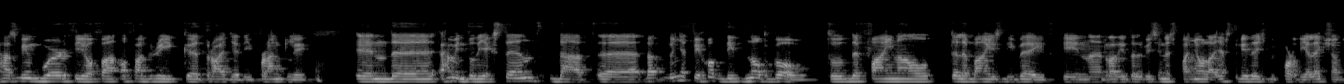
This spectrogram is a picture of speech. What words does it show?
has been worthy of a, of a Greek uh, tragedy, frankly. And uh, I mean, to the extent that uh, that Núñez Feijóo did not go to the final televised debate in uh, Radio Televisión Española just three days before the election,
